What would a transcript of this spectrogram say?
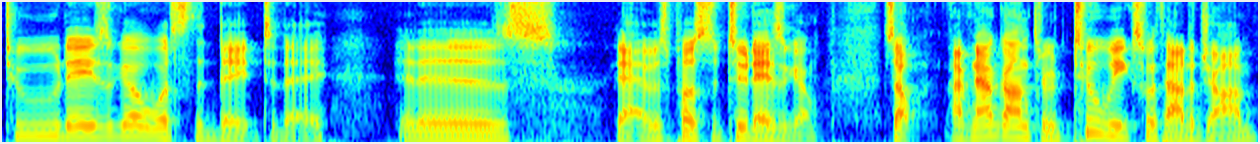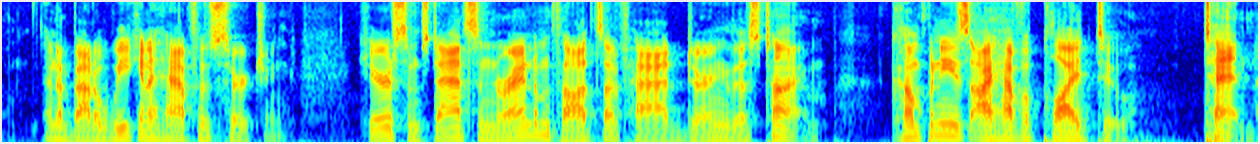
two days ago. What's the date today? It is, yeah, it was posted two days ago. So I've now gone through two weeks without a job and about a week and a half of searching. Here are some stats and random thoughts I've had during this time. Companies I have applied to 10.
